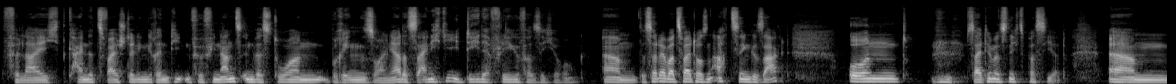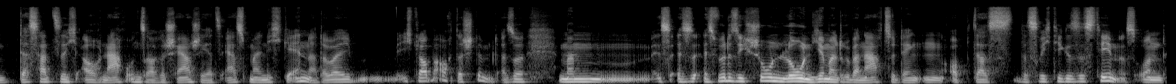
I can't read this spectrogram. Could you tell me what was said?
vielleicht keine zweistelligen Renditen für Finanzinvestoren bringen sollen. Ja, das sei eigentlich die Idee der Pflegeversicherung. Ähm, das hat er aber 2018 gesagt. Und Seitdem ist nichts passiert. Ähm, das hat sich auch nach unserer Recherche jetzt erstmal nicht geändert. Aber ich glaube auch, das stimmt. Also man, es, es, es würde sich schon lohnen, hier mal drüber nachzudenken, ob das das richtige System ist. Und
